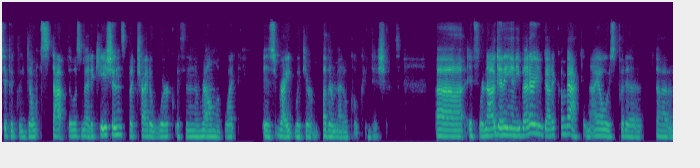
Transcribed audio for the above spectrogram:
typically don't stop those medications, but try to work within the realm of what is right with your other medical conditions. Uh, if we're not getting any better, you've got to come back. And I always put a, a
